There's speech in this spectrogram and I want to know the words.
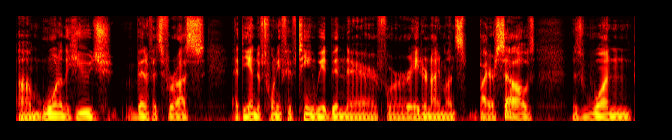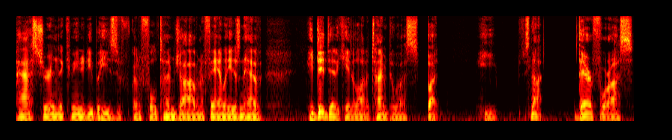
Um, one of the huge benefits for us at the end of 2015, we had been there for eight or nine months by ourselves. There's one pastor in the community, but he's got a full time job and a family. He doesn't have. He did dedicate a lot of time to us, but he's not there for us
